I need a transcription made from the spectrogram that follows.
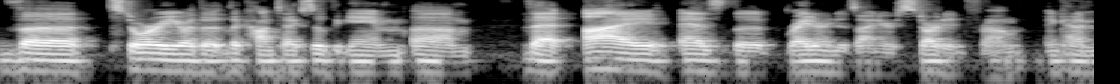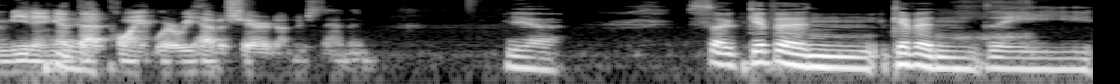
the story or the, the context of the game um, that I, as the writer and designer, started from, and kind of meeting at yeah. that point where we have a shared understanding. Yeah. So given given the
